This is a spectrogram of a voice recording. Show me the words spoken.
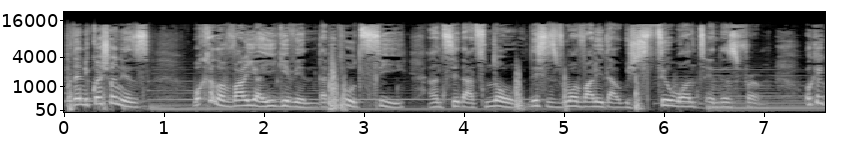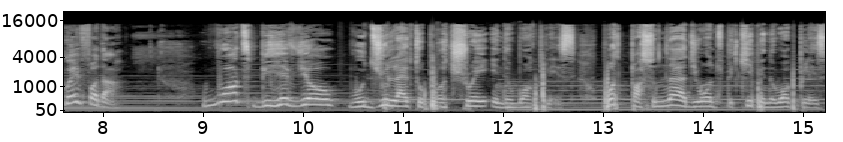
But then the question is, what kind of value are you giving that people would see and say that no, this is one value that we still want in this firm? Okay, going further, what behavior would you like to portray in the workplace? What persona do you want to be keep in the workplace?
